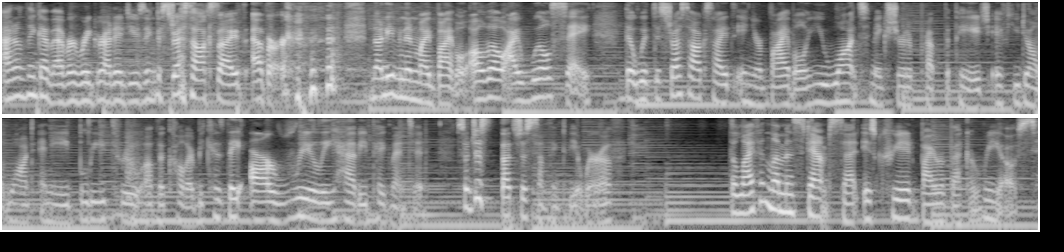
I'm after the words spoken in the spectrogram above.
I don't think I've ever regretted using distress oxides ever, not even in my Bible. Although I will say that with distress oxides in your Bible, you want to make sure to prep the page if you don't want any bleed through of the color because they are really heavy pigmented. So just that's just something to be aware of. The Life and Lemon stamp set is created by Rebecca Rios,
